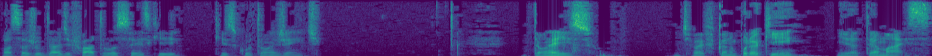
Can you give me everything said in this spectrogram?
possa ajudar de fato vocês que, que escutam a gente. Então é isso. A gente vai ficando por aqui e até mais.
